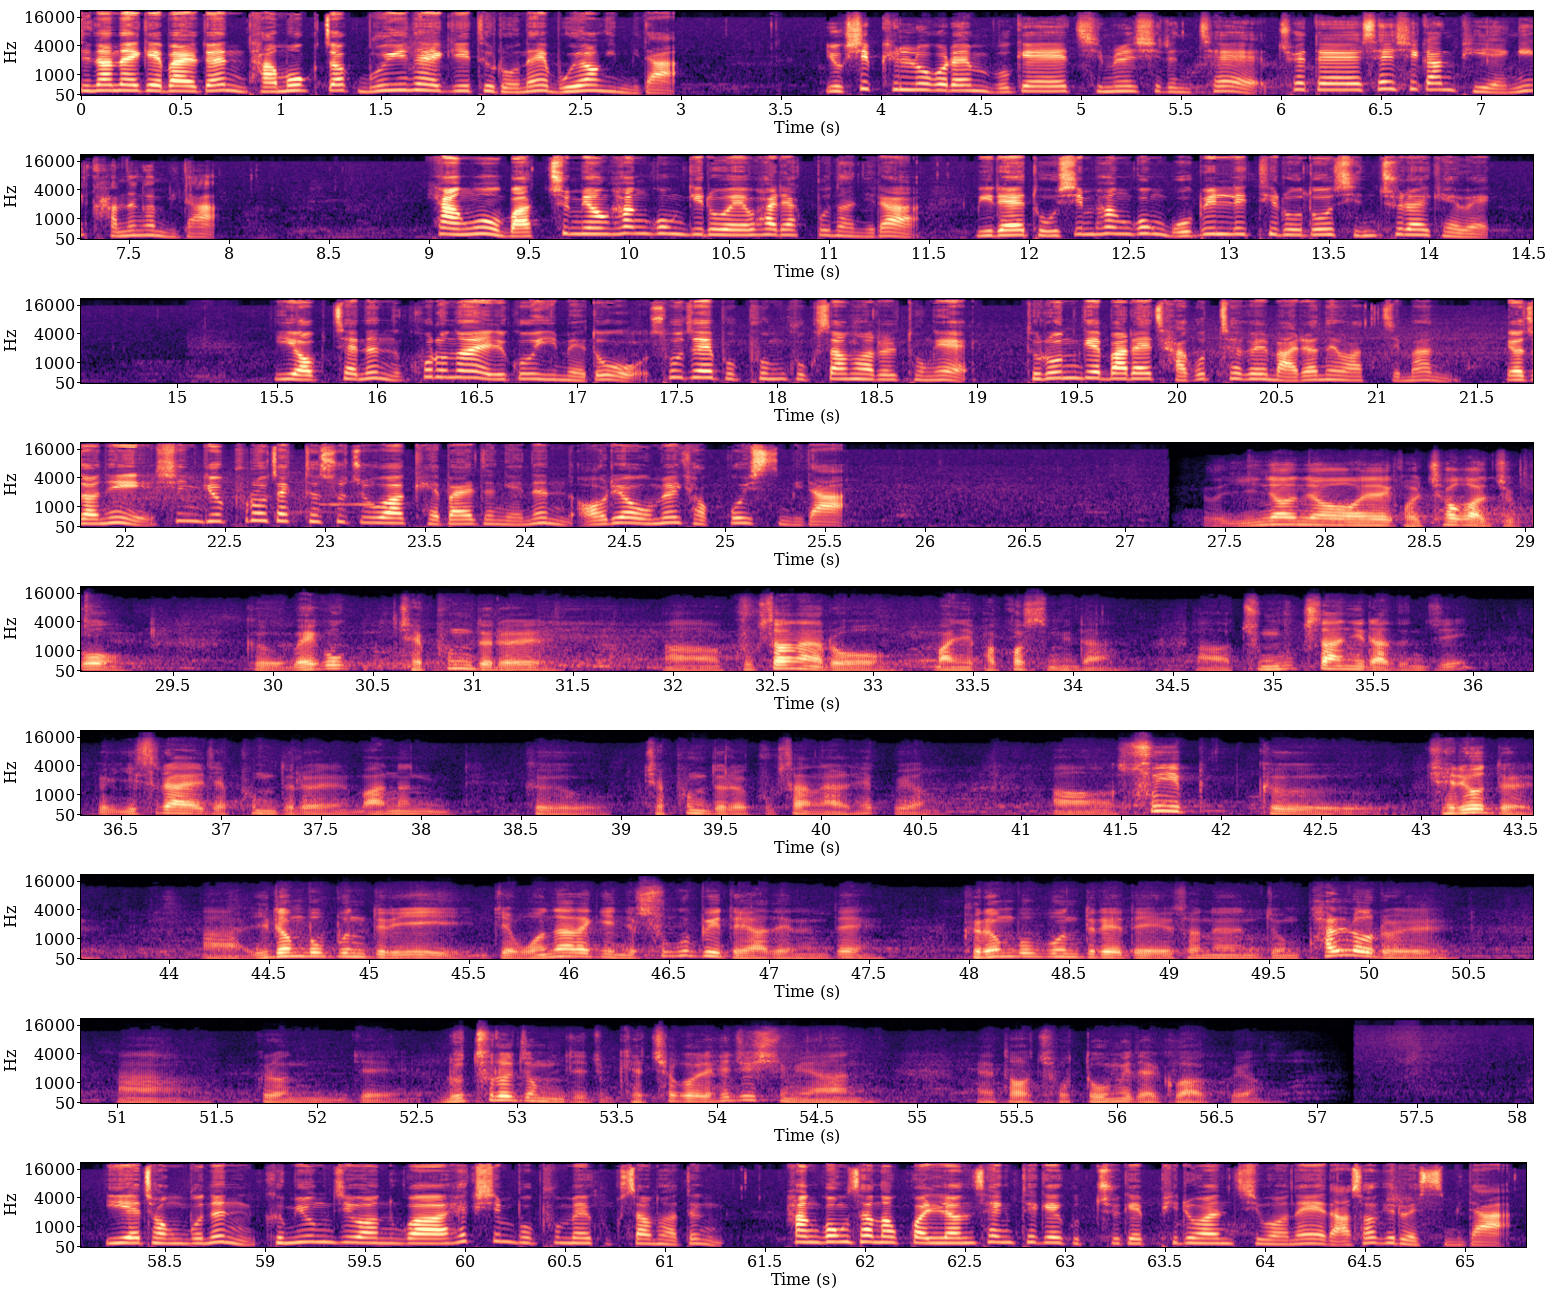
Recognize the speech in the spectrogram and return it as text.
지난해 개발된 다목적 무인 헬기 드론의 모형입니다. 60kg 무게의 짐을 실은 채 최대 3시간 비행이 가능합니다. 향후 맞춤형 항공기로의 활약뿐 아니라 미래 도심 항공 모빌리티로도 진출할 계획. 이 업체는 코로나19임에도 소재 부품 국산화를 통해 드론 개발의 자구책을 마련해 왔지만 여전히 신규 프로젝트 수주와 개발 등에는 어려움을 겪고 있습니다. 그래서 2년여에 걸쳐 가지고 그 외국 제품들을 어, 국산화로 많이 바꿨습니다. 어, 중국산이라든지 그 이스라엘 제품들을 많은 그 제품들을 국산화를 했고요. 어, 수입 그 재료들 아, 이런 부분들이 이제 원활하게 이제 수급이 돼야 되는데 그런 부분들에 대해서는 좀 판로를 아, 그런 이제 루트를 좀 이제 좀 개척을 해주시면 예, 더 조- 도움이 될 것 같고요. 이에 정부는 금융 지원과 핵심 부품의 국산화 등 항공산업 관련 생태계 구축에 필요한 지원에 나서기로 했습니다.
